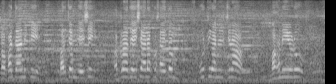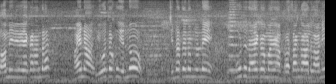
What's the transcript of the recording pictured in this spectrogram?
ప్రపంచానికి పరిచయం చేసి అగ్రదేశాలకు సైతం స్ఫూర్తిగా నిలిచిన మహనీయుడు స్వామి వివేకానంద. ఆయన యువతకు ఎన్నో చిన్నతనంలోనే స్ఫూర్తిదాయకమైన ప్రసంగాలు కానీ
